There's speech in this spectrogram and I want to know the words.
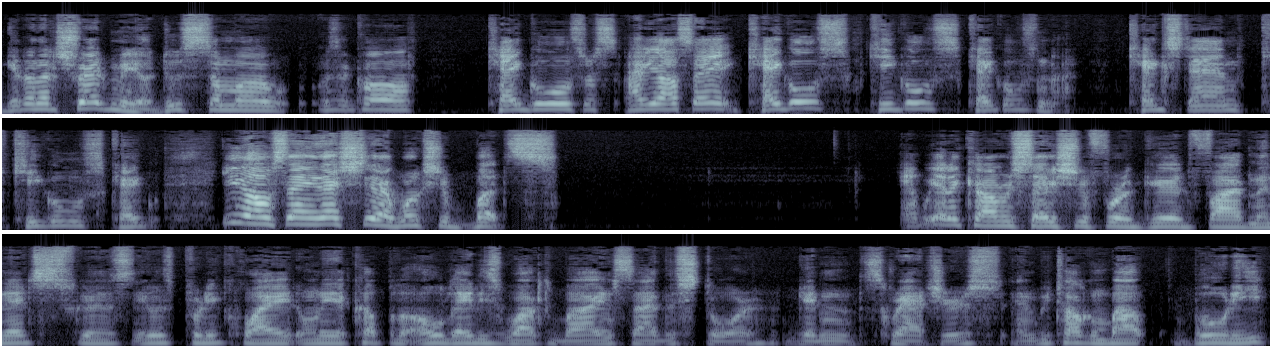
Get on the treadmill. Do some, uh, what's it called? Kegels or how y'all say it? Kegels? Kegels? Kegels? No. Keg stand? Kegels? Keg. You know what I'm saying? That shit that works your butts. And we had a conversation for a good five minutes because it was pretty quiet. Only a couple of old ladies walked by inside the store getting scratchers. And we talking about booty.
